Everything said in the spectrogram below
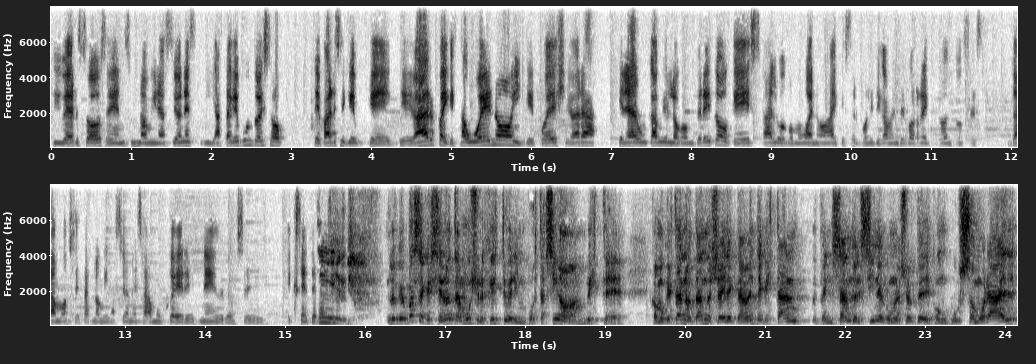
diversos en sus nominaciones. Y hasta qué punto eso te parece que, que, que garpa y que está bueno y que puede llegar a generar un cambio en lo concreto o que es algo como, bueno, hay que ser políticamente correcto, entonces damos estas nominaciones a mujeres, negros, eh, etcétera. Sí, lo que pasa es que se nota mucho el gesto de la impostación, ¿viste? Como que están notando ya directamente que están pensando el cine como una suerte de concurso moral,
